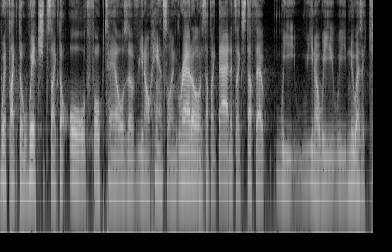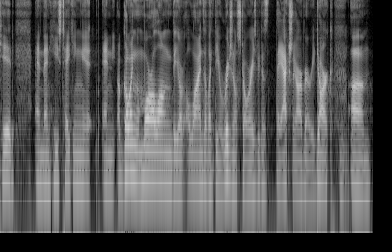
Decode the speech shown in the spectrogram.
with like The Witch, it's like the old folk tales of, you know, Hansel and Gretel and stuff like that. And it's like stuff that we you know, we we knew as a kid and then he's taking it and going more along the uh, lines of like the original stories because they actually are very dark. Um a-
